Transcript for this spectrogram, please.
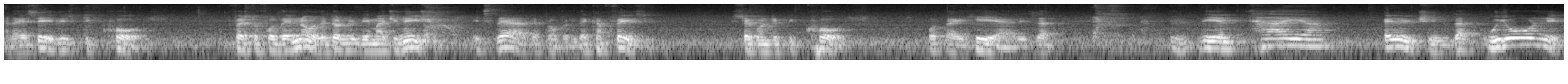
And I say this because, first of all, they know they don't need the imagination. It's there, the problem. They can face it. Secondly, because what I hear is that the entire energy that we all need,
